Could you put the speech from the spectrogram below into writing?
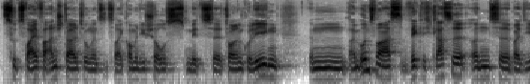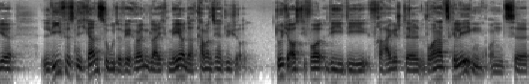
zu zwei Veranstaltungen, zu zwei Comedy-Shows mit äh, tollen Kollegen. Ähm, bei uns war es wirklich klasse und äh, bei dir lief es nicht ganz so gut. Wir hören gleich mehr und da kann man sich natürlich durchaus die, die, die Frage stellen, woran hat es gelegen? Und äh,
